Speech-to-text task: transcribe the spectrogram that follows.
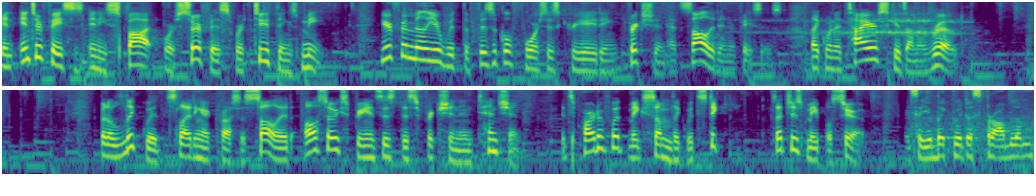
An interface is any spot or surface where two things meet. You're familiar with the physical forces creating friction at solid interfaces, like when a tire skids on a road. But a liquid sliding across a solid also experiences this friction and tension. It's part of what makes some liquids sticky, such as maple syrup. It's a ubiquitous problem,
